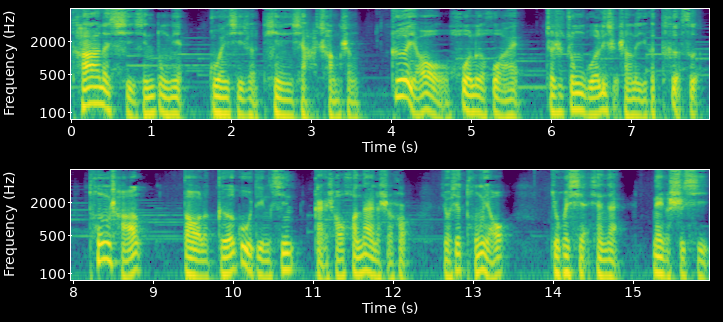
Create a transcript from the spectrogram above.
他的起心动念关系着天下苍生。歌谣或乐或哀，这是中国历史上的一个特色。通常到了革故鼎新、改朝换代的时候，有些童谣就会显现在那个时期，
